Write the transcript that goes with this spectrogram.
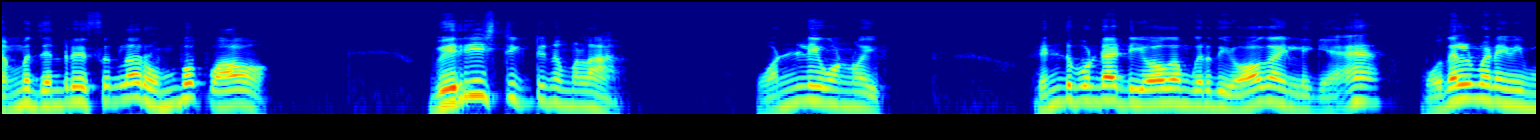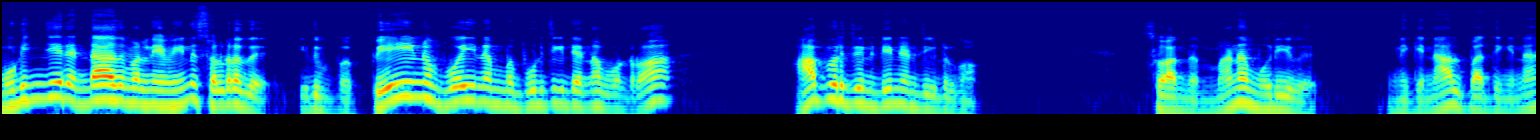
நம்ம ஜென்ரேஷன்லாம் ரொம்ப பாவம். வெரி ஸ்ட்ரிக்ட்டு நம்மலாம் ஒன்லி ஒன் ஒய்ஃப் ரெண்டு பொண்டாட்டி யோகம்ங்கிறது யோகம் இல்லைங்க. முதல் மனைவி முடிஞ்சு ரெண்டாவது மனைவின்னு சொல்கிறது இது இப்போ பெயினை போய் நம்ம பிடிச்சிக்கிட்டு என்ன பண்ணுறோம் ஆப்பர்ச்சுனிட்டின்னு நினச்சிக்கிட்டு இருக்கோம். ஸோ அந்த மன முறிவு இன்றைக்கி நாள் பார்த்தீங்கன்னா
